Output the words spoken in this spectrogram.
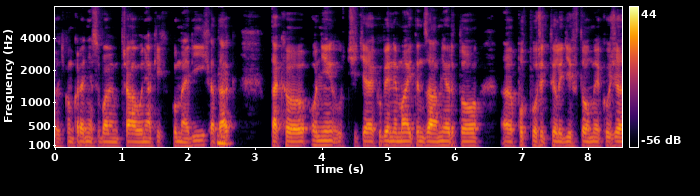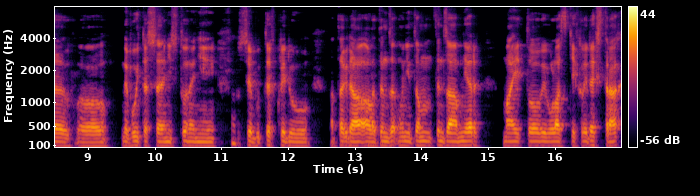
teď konkrétně se bavím třeba o nějakých jako médiích a hmm. tak, tak uh, oni určitě jakoby nemají ten záměr to podpořit ty lidi v tom, jakože nebojte se, nic to není, prostě buďte v klidu a tak dále, ale ten, oni tam ten záměr mají to vyvolat v těch lidech strach,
